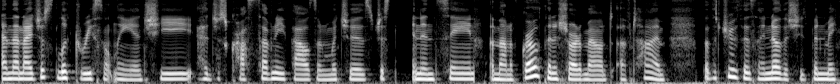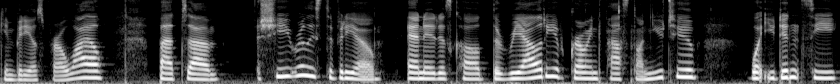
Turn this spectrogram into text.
And then I just looked recently and she had just crossed 70,000, which is just an insane amount of growth in a short amount of time. But the truth is, I know that she's been making videos for a while, but um, she released a video and it is called The Reality of Growing Fast on YouTube What You Didn't See,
